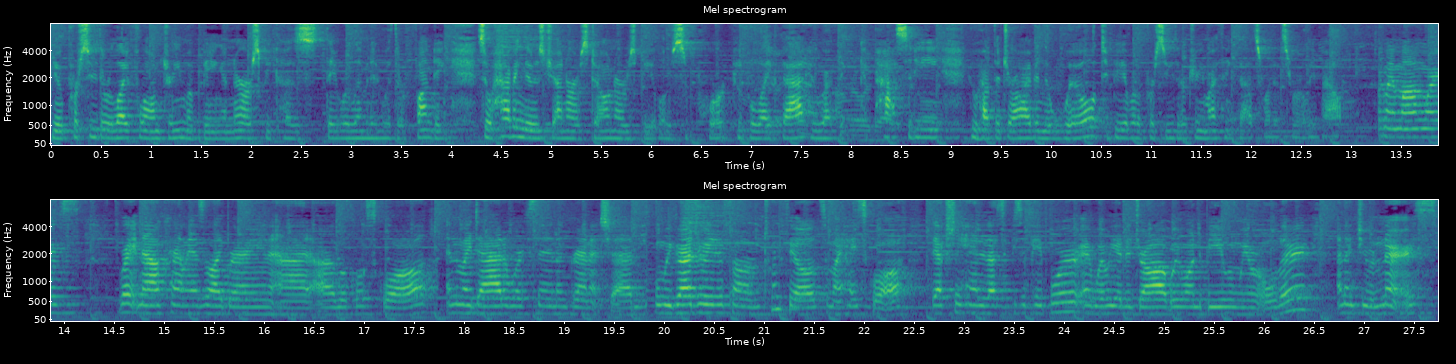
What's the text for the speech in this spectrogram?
you know, pursue their lifelong dream of being a nurse because they were limited with their funding. So having those generous donors be able to support people like that who have the capacity, who have the drive and the will to be able to pursue their dream, I think that's what it's really about. My mom works right now currently as a librarian at our local school and my dad works in a granite shed. When we graduated from Twinfield to my high school, they actually handed us a piece of paper and where we had to draw what we wanted to be when we were older and I drew a nurse.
